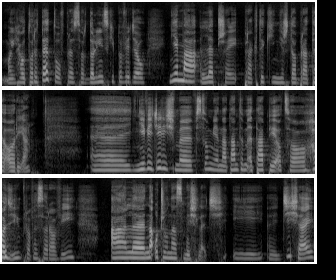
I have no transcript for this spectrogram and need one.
moich autorytetów, profesor Doliński powiedział, nie ma lepszej praktyki niż dobra teoria. E, nie wiedzieliśmy w sumie na tamtym etapie o co chodzi profesorowi, ale nauczył nas myśleć. I e, dzisiaj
